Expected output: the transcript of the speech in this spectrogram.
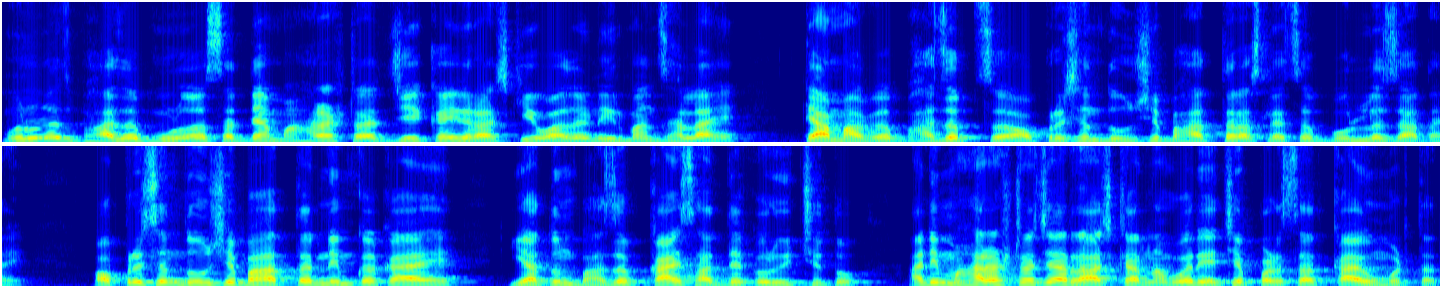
म्हणूनच भाजपमुळं सध्या महाराष्ट्रात जे काही राजकीय वादळ निर्माण झालं आहे त्यामागं भाजपचं ऑपरेशन दोनशे बहात्तर असल्याचं बोललं जात आहे. ऑपरेशन दोनशे बहात्तर नेमकं काय आहे? यातून भाजप काय साध्य करू इच्छितो? आणि महाराष्ट्राच्या राजकारणावर याचे पडसाद काय उमटतात?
